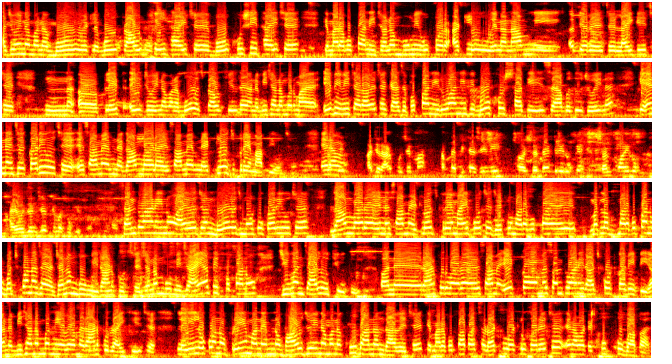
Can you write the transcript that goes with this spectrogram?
જોઈને મને બહુ એટલે બહુ પ્રાઉડ ફીલ થાય છે, બહુ ખુશી થાય છે કે મારા પપ્પાની જન્મભૂમિ ઉપર આટલું એના નામની અત્યારે જે લાગી છે પ્લેટ એ જોઈને મને બહુ જ પ્રાઉડ ફીલ થાય અને બીજા નંબરમાં એ બી વિચાર આવે છે કે આજે પપ્પાની રૂવાની બી બહુ ખુશ થતી હશે આ બધું જોઈને કે એને જે કર્યું છે એ સામે એમને ગામવાળાએ સામે એમને એટલો જ પ્રેમ આપ્યો છે. એના આજે રાણપુર શહેરમાં આપણા પિતાશ્રીની શ્રદ્ધાંજલિ રૂપે સંતવાણીનું આયોજન છે. તેમાં શું કહેશો? સંતવાણીનું આયોજન બહુ જ મોટું કર્યું છે. ગામવાળા એને સામે એટલો જ પ્રેમ આપ્યો છે જેટલું મારા પપ્પાએ, મતલબ મારા પપ્પાનું બચપન જ જન્મભૂમિ રાણપુર છે. જન્મભૂમિ છે. અહીંયાથી જ પપ્પાનું જીવન ચાલુ થયું હતું. અને રાણપુર વાળાએ સામે એક અમે સંતવાણી રાજકોટ કરી હતી અને બીજા નંબરની હવે અમે રાણપુર રાખી છે એટલે એ લોકોનો પ્રેમ અને એમનો ભાવ જોઈને મને ખૂબ આનંદ આવે છે કે મારા પપ્પા પાછળ આટલું આટલું કરે છે. એના માટે ખૂબ ખૂબ આભાર.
